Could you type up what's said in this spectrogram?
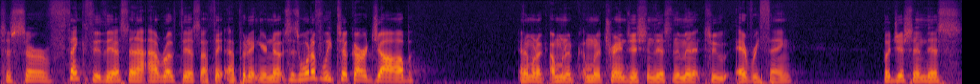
to serve? Think through this. And I, I wrote this, I think I put it in your notes. It says, What if we took our job, and I'm going to I'm gonna, I'm gonna transition this in a minute to everything, but just in this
